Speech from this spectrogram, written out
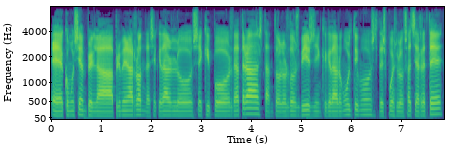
eh, como siempre en la primera ronda se quedaron los equipos de atrás, tanto los dos Virgin que quedaron últimos, después los HRT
